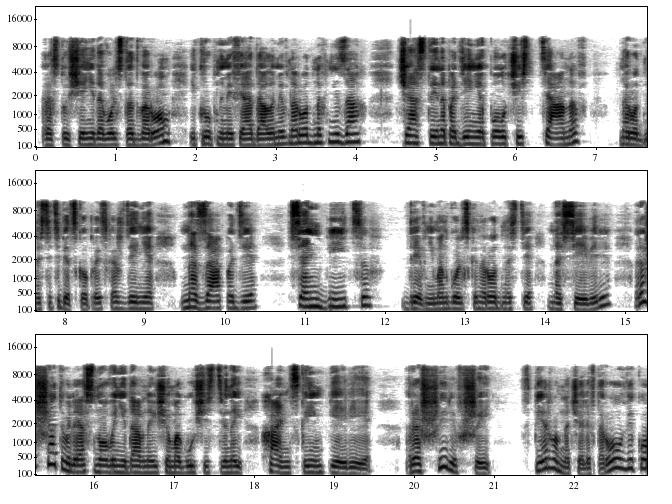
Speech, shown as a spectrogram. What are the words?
Растущее недовольство двором и крупными феодалами в народных низах, частые нападения полчистянов, народности тибетского происхождения, на западе, сяньбийцев, древней монгольской народности, на севере, расшатывали основы недавно еще могущественной ханьской империи, расширившей в первом начале второго веков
